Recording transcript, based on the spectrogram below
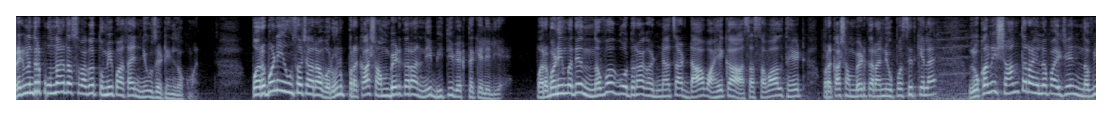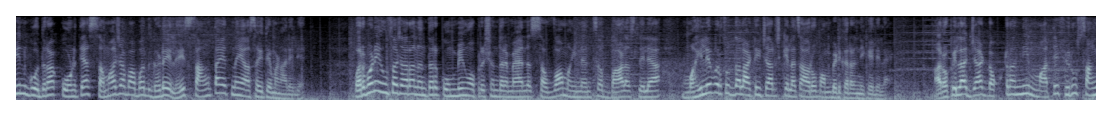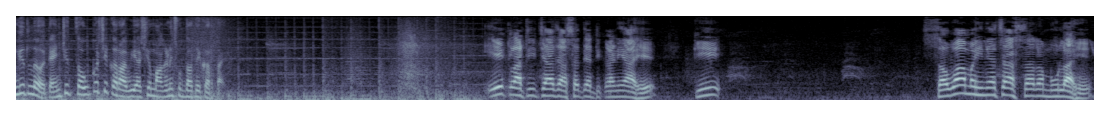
ब्रेकनंतर पुन्हा एकदा स्वागत. तुम्ही पाहताय न्यूज एटीन लोकमत. परभणी हिंसाचारावरून प्रकाश आंबेडकरांनी भीती व्यक्त केलेली आहे. परभणीमध्ये नव गोधरा घडण्याचा डाव आहे का असा सवाल थेट प्रकाश आंबेडकरांनी उपस्थित केला आहे लोकांनी शांत राहिलं पाहिजे नवीन गोधरा कोणत्या समाजाबाबत घडेल हे सांगता येत नाही असंही ते म्हणालेले आहेत. परभणी हिंसाचारानंतर कोम्बिंग ऑपरेशन दरम्यान सव्वा महिन्यांचं बाळ असलेल्या महिलेवर सुद्धा लाठीचार्ज केल्याचा आरोप आंबेडकरांनी केलेला आहे. आरोपीला ज्या डॉक्टरांनी माते फिरू सांगितलं त्यांची चौकशी करावी अशी मागणी सुद्धा ते करतायत. एक लाठीचार्ज असं त्या ठिकाणी आहे की सव्वा महिन्याचा असणारा मूल आहे.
